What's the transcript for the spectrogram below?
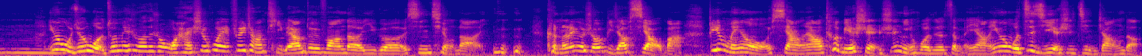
嗯，因为我觉得我做面试官的时候，我还是会非常体谅对方的一个心情的。可能那个时候比较小吧，并没有想要特别审视你或者怎么样，因为我自己也是紧张的，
